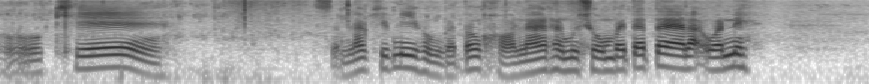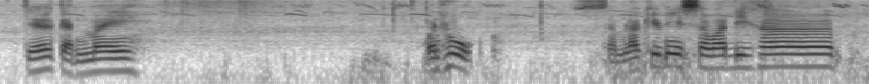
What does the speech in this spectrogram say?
โอเคสำหรับคลิปนี้ผมก็ต้องขอลาท่านผู้ชมไปแต่ๆละวันนี้ เจอกันใหม่วันถูกสำหรับคลิปนี้สวัสดีครับ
